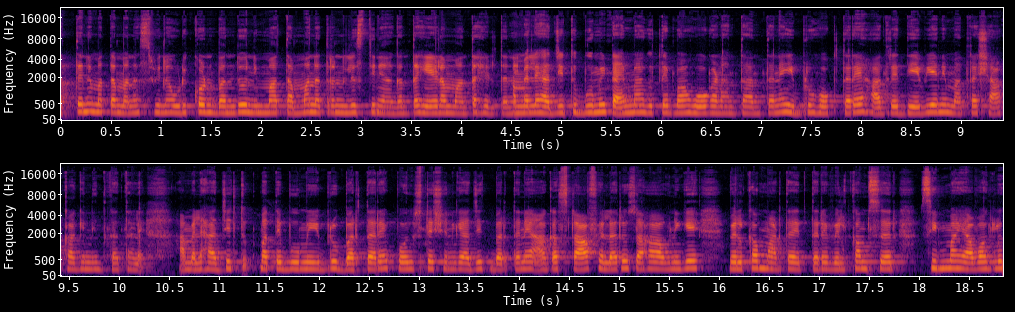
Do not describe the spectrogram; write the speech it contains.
ಅತ್ತೆನೆ ಮತ್ತು ಮನಸ್ವಿನ ಹುಡ್ಕೊಂಡು ಬಂದು ನಿಮ್ಮ ತಮ್ಮನ ಹತ್ರ ನಿಲ್ಲಿಸ್ತೀನಿ ಹಾಗಂತ ಹೇಳಮ್ಮ ಅಂತ ಹೇಳ್ತಾನೆ. ಆಮೇಲೆ ಅಜಿತ್, ಭೂಮಿ ಟೈಮ್ ಆಗುತ್ತೆ, ಬಾ ಹೋಗೋಣ ಅಂತ ಅಂತಾನೆ ಇಬ್ಬರು ಹೋಗ್ತಾರೆ. ಆದರೆ ದೇವಿಯನೇ ಮಾತ್ರ ಶಾಕ್ ಆಗಿ ನಿಂತ್ಕೊತಾಳೆ. ಆಮೇಲೆ ಅಜಿತ್ ಮತ್ತು ಭೂಮಿ ಇಬ್ಬರು ಬರ್ತಾರೆ. ಪೊಲೀಸ್ ಸ್ಟೇಷನ್ಗೆ ಅಜಿತ್ ಬರ್ತಾನೆ. ಆಗ ಸ್ಟಾಫ್ ಎಲ್ಲರೂ ಸಹ ಅವನಿಗೆ ವೆಲ್ಕಮ್ ಮಾಡ್ತಾ ಇರ್ತಾರೆ. ವೆಲ್ಕಮ್ ಸರ್ ಸಿಂಹ ಯಾವಾಗಲೂ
